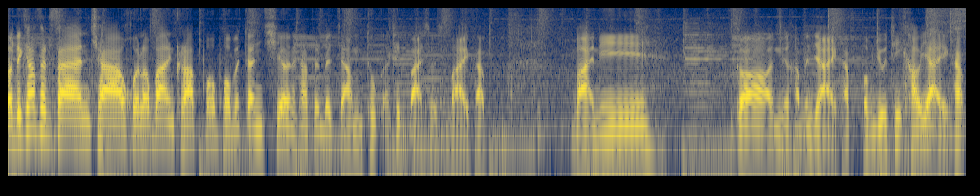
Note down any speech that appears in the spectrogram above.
สวัสดีครับแฟนๆชาวคนรักบ้านครับพบผมอาจารย์เชี่ยวนะครับ เป็นประจำทุกอาทิตย์บ่ายสบายๆครับ บ่ายนี้ก็เหนือคำบรรยายครับ ผมอยู่ที่เขาใหญ่ครับ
